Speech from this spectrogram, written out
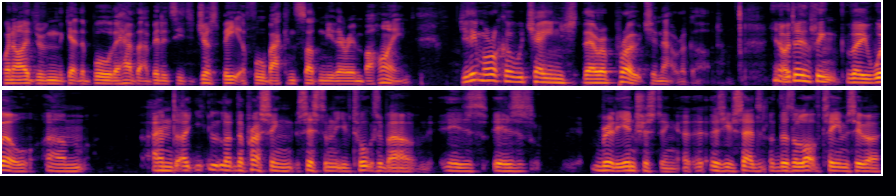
when either of them get the ball, they have that ability to just beat a fullback and suddenly they're in behind. Do you think Morocco would change their approach in that regard? Yeah, I don't think they will. Um, and uh, the pressing system that you've talked about is is really interesting. As you said, there's a lot of teams who are,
